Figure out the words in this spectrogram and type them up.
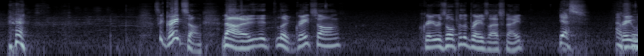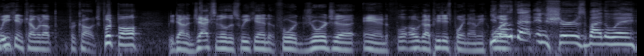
it's a great song. No, it, look, great song. Great result for the Braves last night. Yes. Great weekend coming up for college football. Be down in Jacksonville this weekend for Georgia and oh god, PJ's pointing at me. You what? know what that ensures, by the way?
